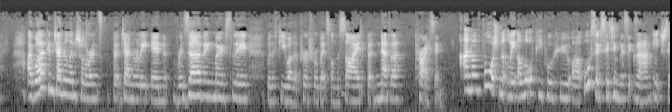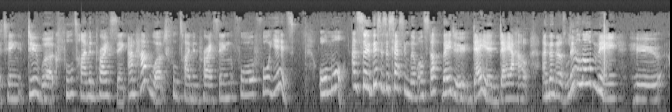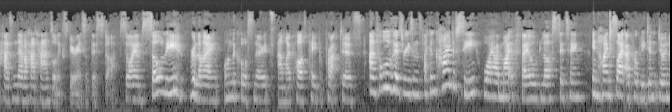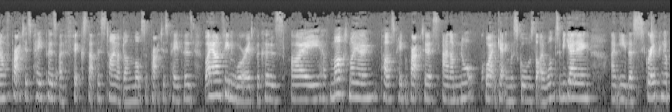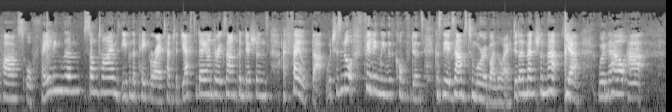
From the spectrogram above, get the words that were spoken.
I work in general insurance, but generally in reserving mostly, with a few other peripheral bits on the side, but never pricing. And unfortunately, a lot of people who are also sitting this exam, each sitting, do work full-time in pricing and have worked full-time in pricing for four years or more. And so this is assessing them on stuff they do day in, day out. And then there's little old me who has never had hands-on experience of this stuff. So I am solely relying on the course notes and my past paper practice. And for all of those reasons, I can kind of see why I might have failed last sitting. In hindsight, I probably didn't do enough practice papers. I've fixed that this time. I've done lots of practice papers, but I am feeling worried because I have marked my own past paper practice and I'm not quite getting the scores that I want to be getting. I'm either scraping a pass or failing them sometimes. Even the paper I attempted yesterday under exam conditions, I failed that, which is not filling me with confidence because the exam's tomorrow, by the way. Did I mention that? Yeah, we're now at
